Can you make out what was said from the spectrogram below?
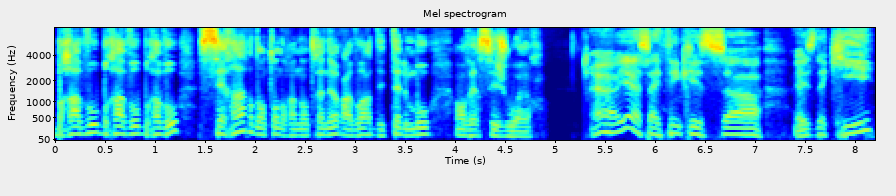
Bravo, bravo, bravo. C'est rare d'entendre un entraîneur avoir des tels mots envers ses joueurs. Uh, yes, I think is uh, is the key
